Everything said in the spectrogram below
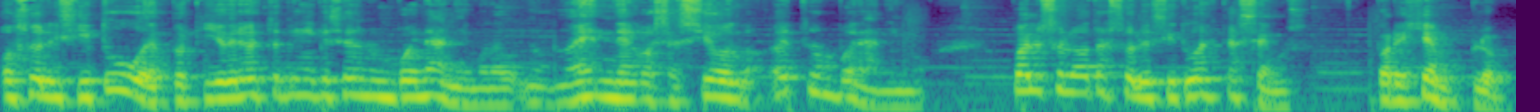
o solicitudes, porque yo creo que esto tiene que ser en un buen ánimo, no, no- no es negociación, no, esto es un buen ánimo. ¿Cuáles son las otras solicitudes que hacemos? Por ejemplo,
